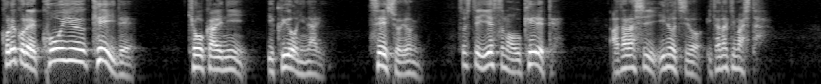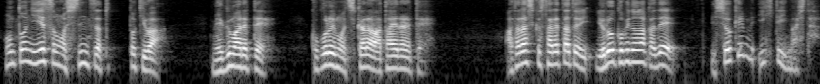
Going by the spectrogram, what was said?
これこれこういう経緯で教会に行くようになり聖書を読みそしてイエス様を受け入れて新しい命をいただきました。本当にイエス様を信じた時は恵まれて心にも力を与えられて新しくされたという喜びの中で一生懸命生きていました。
